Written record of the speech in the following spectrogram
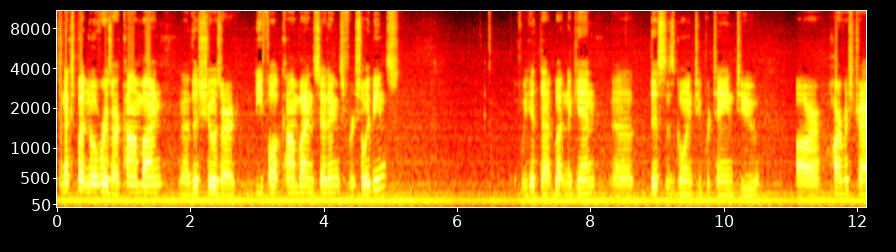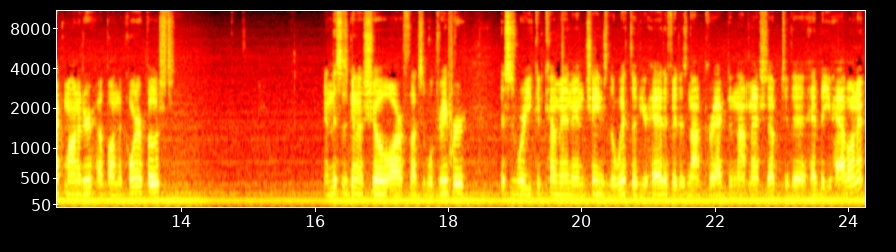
The next button over is our combine. This shows our default combine settings for soybeans. If we hit that button again, uh, this is going to pertain to our harvest track monitor up on the corner post and this is going to show our flexible draper. This is where you could come in and change the width of your head if it is not correct and not matched up to the head that you have on it.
